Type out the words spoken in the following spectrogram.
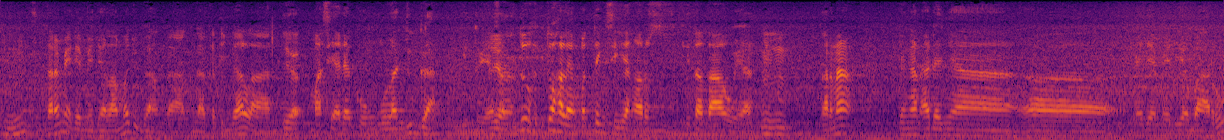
Hmm. sementara media-media lama juga nggak nggak ketinggalan Iya. masih ada keunggulan juga gitu ya Iya. itu itu hal yang penting sih yang harus kita tahu ya Mm-mm. karena dengan adanya eh, media-media baru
